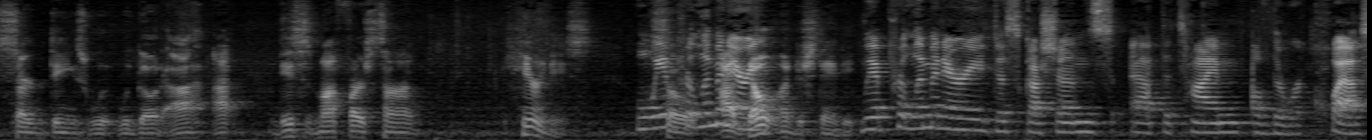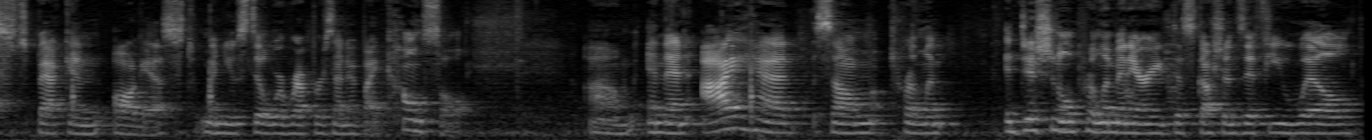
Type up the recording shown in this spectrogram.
certain things would, would go. To, I, I. This is my first time hearing this. Well, we have preliminary- I don't understand it. We had preliminary discussions at the time of the request back in August, when you still were represented by counsel. Um, and then I had some prelim, additional preliminary discussions, if you will,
